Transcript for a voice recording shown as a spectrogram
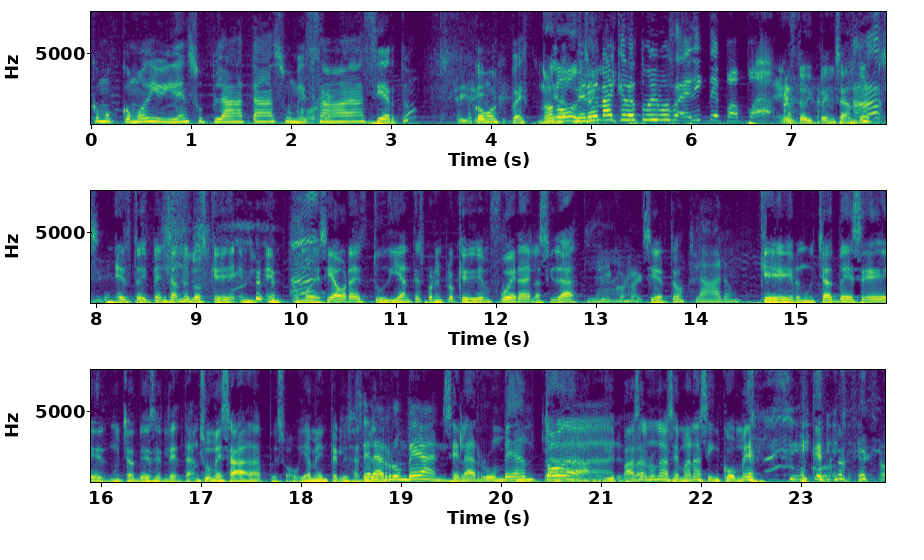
como cómo dividen su plata, su mesada, ¿cierto? Sí, sí. Como, pues, No, menos, no, menos mal que no tuvimos a Eric de papá. Estoy pensando, Ah. estoy pensando en los que, en- en- como decía ahora, estudiantes, por ejemplo, que viven fuera de la ciudad, Sí, correcto. ¿cierto? Claro. Que muchas veces, muchas veces les dan su mesada, pues obviamente les Se ayudan. la rumbean. Se la rumbean toda y pasan Claro. una semana sin comer. Sí. No,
